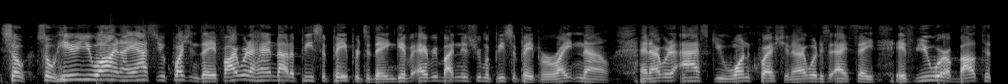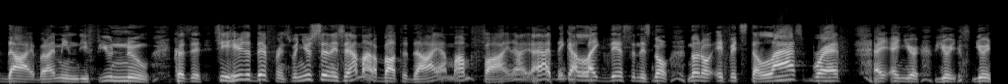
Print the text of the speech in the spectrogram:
So, so here you are, and I ask you a question today. If I were to hand out a piece of paper today and give everybody in this room a piece of paper right now, and I were to ask you one question, I would I say, if you were about to die, but I mean, if you knew, because see, here's the difference. When you're sitting there, you say, I'm not about to die. I'm, I'm fine. I, I think I like this and this. No, no, no. If it's the last breath, and, and you're, you're, you're,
